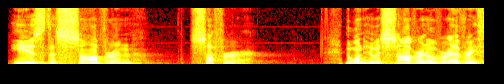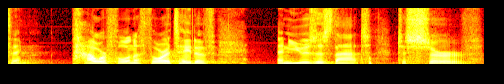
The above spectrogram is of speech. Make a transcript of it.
He is the sovereign sufferer, the one who is sovereign over everything, powerful and authoritative, and uses that to serve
